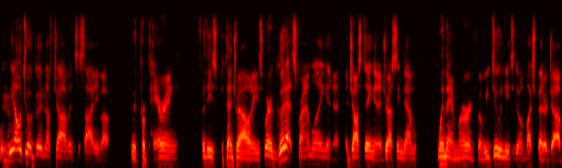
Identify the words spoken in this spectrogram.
yeah. we don't do a good enough job in society about with preparing for these potentialities. We're good at scrambling and adjusting and addressing them when they emerge, but we do need to do a much better job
